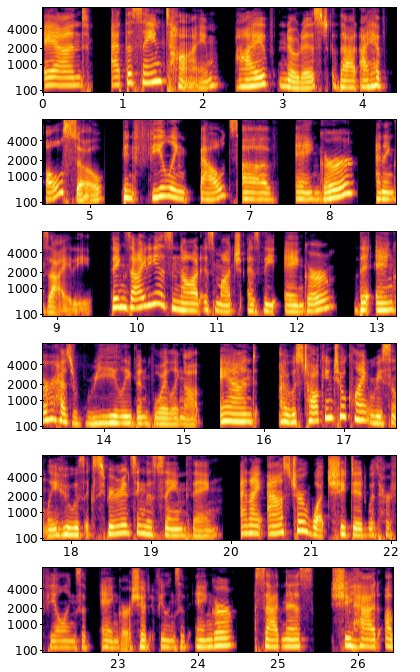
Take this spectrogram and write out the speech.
And at the same time, I've noticed that I have also been feeling bouts of anger and anxiety. The anxiety is not as much as the anger. The anger has really been boiling up. And I was talking to a client recently who was experiencing the same thing. And I asked her what she did with her feelings of anger. She had feelings of anger, sadness. She had a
